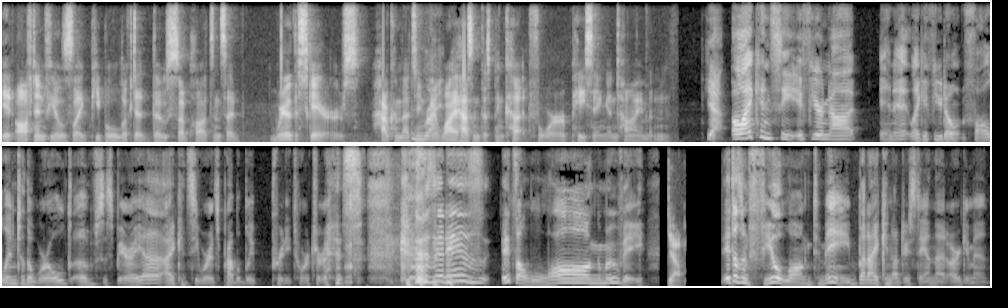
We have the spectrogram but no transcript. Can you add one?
it often feels like people looked at those subplots and said where are the scares? How come that's in Right. here? Why hasn't this been cut for pacing and time? And Yeah. Oh, I can see if you're not in it, like if you don't fall into the world of Suspiria, I can see where it's probably pretty torturous. Because it is, it's a long movie. yeah, It doesn't feel long to me, but I can understand that argument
